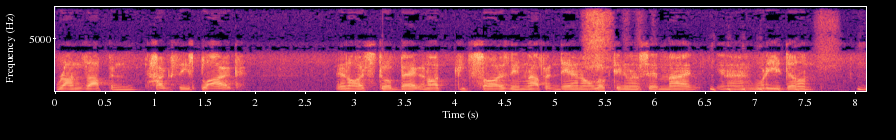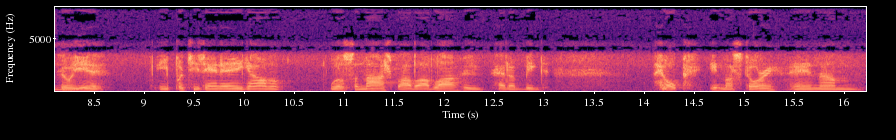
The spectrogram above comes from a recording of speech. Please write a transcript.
runs up and hugs this bloke. And I stood back and I sized him up and down. I looked at him and said, mate, you know, what are you doing? Mm-hmm. Who are you? He puts his hand there, you going, Wilson Marsh, blah, blah, blah, who had a big help in my story. And um,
